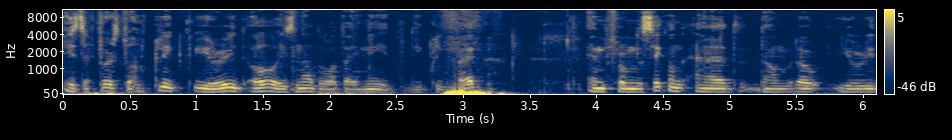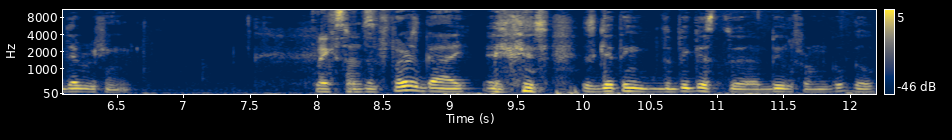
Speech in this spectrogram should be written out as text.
It's the first one click, you read, oh, it's not what I need. You click back, and from the second ad down below, you read everything. Makes so sense. the first guy is, is getting the biggest uh, bill from Google,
